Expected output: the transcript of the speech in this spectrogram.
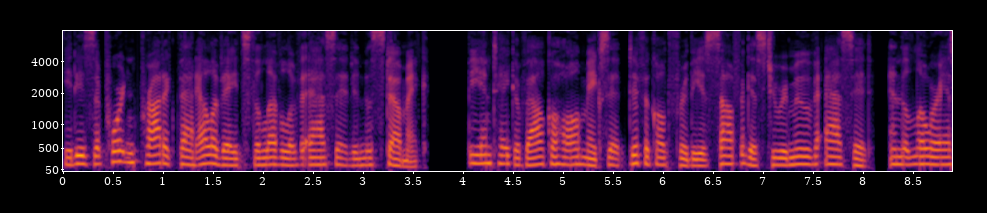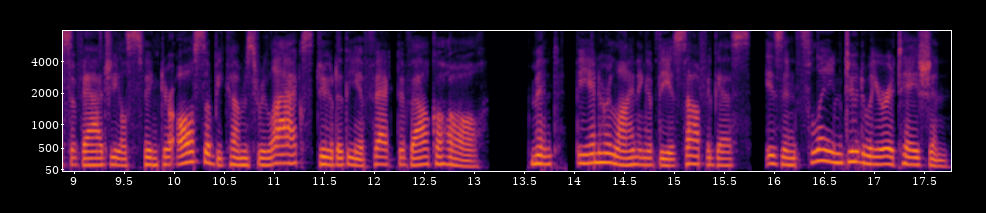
it is a potent product that elevates the level of acid in the stomach. The intake of alcohol makes it difficult for the esophagus to remove acid, and the lower esophageal sphincter also becomes relaxed due to the effect of alcohol. Mint, the inner lining of the esophagus, is inflamed due to irritation.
